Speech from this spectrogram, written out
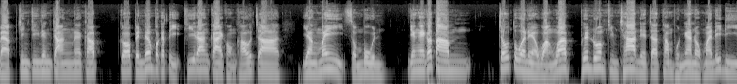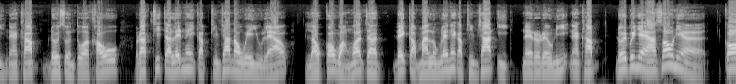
แบบจริง ๆ จังๆนะครับ ก็เป็นเรื่องปกติที่ร่างกายของเขาจะยังไม่สมบูรณ์ ยังไงก็ตามเจ้าตัวเนี่ยหวังว่าเพื่อนร่วมทีมชาติเนี่ยจะทำผลงานออกมาได้ดีนะครับ โดยส่วนตัวเขารักที่จะเล่นให้กับทีมชาตินอร์เวย์อยู่แล้ว แล้วก็หวังว่าจะได้กลับมาลงเล่นให้กับทีมชาติอีกในเร็วๆนี้นะครับ โดยปืนใหญ่อาร์เซนอลเนี่ย ก็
